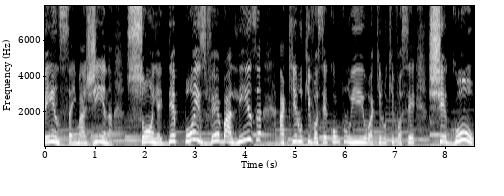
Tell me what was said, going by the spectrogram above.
pensa, imagina, sonha e depois verbaliza aquilo que você concluiu, aquilo que você chegou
